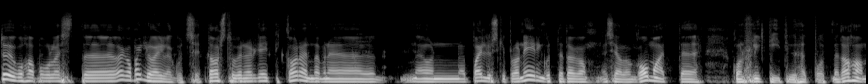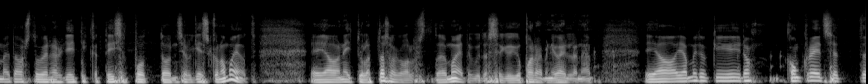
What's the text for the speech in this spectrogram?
töökoha poolest, äh, väga palju väljakutseid, taastuvenergeetika arendamine on paljuski planeeringute taga seal on ka omaette konfliktid. ühelt poolt me tahame taastuvenergeetikat, teiselt poolt on seal keskkonnamõjud ja neid tuleb tasakaalustada ja mõelda, kuidas see kõige paremini välja näeb. ja, ja muidugi noh, konkreetselt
